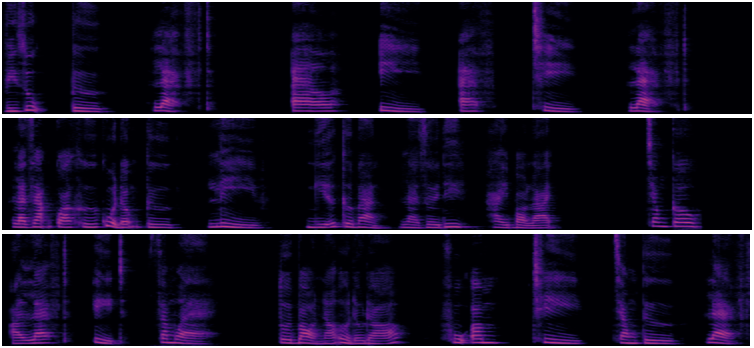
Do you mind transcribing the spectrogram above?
Ví dụ từ left L E F T left là dạng quá khứ của động từ leave, nghĩa cơ bản là rời đi hay bỏ lại. Trong câu I left it somewhere, tôi bỏ nó ở đâu đó, phụ âm t trong từ left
